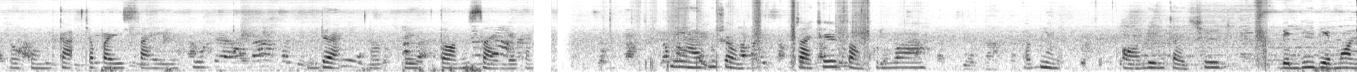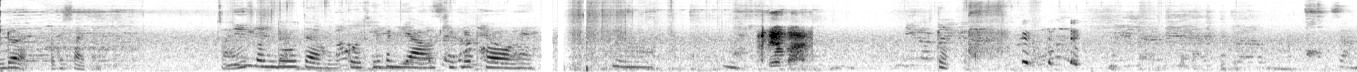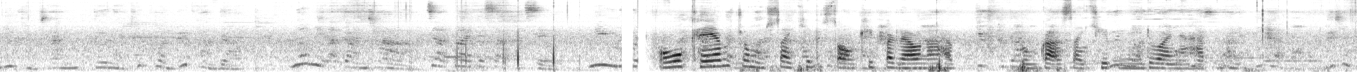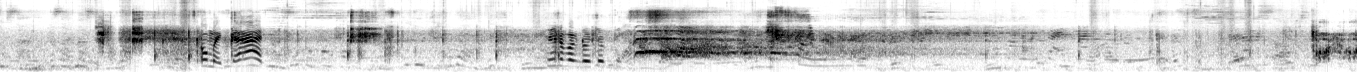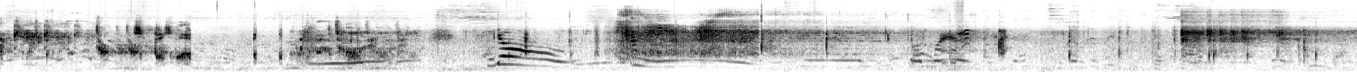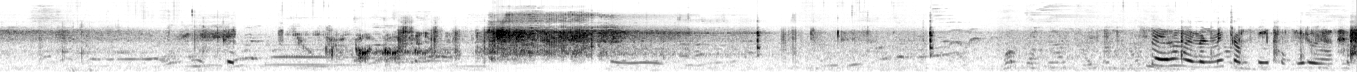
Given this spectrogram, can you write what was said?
เดี๋ยวผมกะจะไปใส่พวกนี้ด้วยเราไปตอนใส่เลยกัน นี่ครับผู้ชมใส่ชื่อสองคุณว่าแป๊บหนึ่งอ๋อลืมใส่ชื่อเบนดี้เดมอนด้วยเราไปใส่กันใส่ให้คนดูแต่ผมกลัวคลิปมันยาวคลิปไม่พอไงเรื่องบาทจบสามีของฉันดูแลทุกคนด้วยความรักเมื่อมีอาการชาจากปลายประสาทอักเสบนิ่งโอ เคผู้ชมใส่คลิปสองคลิปไปแล้วนะครับ ผมก็ใส่คลิปนี้ด้วยนะครับ โอ้ my god นี่ระวังโดนโจมตีโย่อืมโดนไหมอะ เฮ้ยทำไมมันไม่จมตีผมไม่ดูนะครับ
